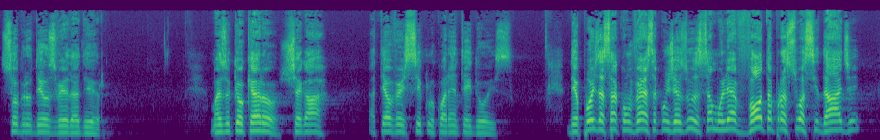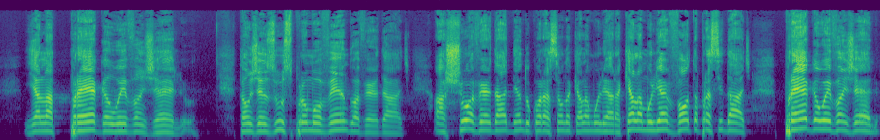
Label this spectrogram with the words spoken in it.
sobre o Deus verdadeiro. Mas o que eu quero chegar até o versículo 42. Depois dessa conversa com Jesus, essa mulher volta para sua cidade e ela prega o evangelho. Então Jesus promovendo a verdade, achou a verdade dentro do coração daquela mulher. Aquela mulher volta para a cidade, prega o evangelho.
